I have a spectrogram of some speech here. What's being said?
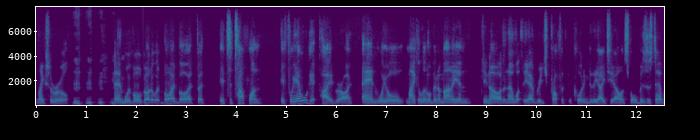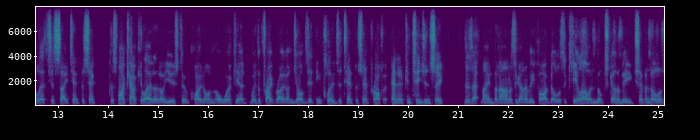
makes the rule and we've all got to abide by it. But it's a tough one. If we all get paid right and we all make a little bit of money and you know, I don't know what the average profit according to the ATO on small business now, but let's just say 10%, because my calculator that I use to quote on or work out where the freight rate on jobs, it includes a 10% profit and a contingency. Does that mean bananas are going to be $5 a kilo and milk's going to be $7?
